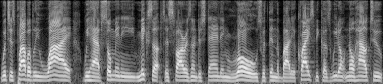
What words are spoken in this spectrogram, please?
which is probably why we have so many mix ups as far as understanding roles within the body of Christ because we don't know how to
